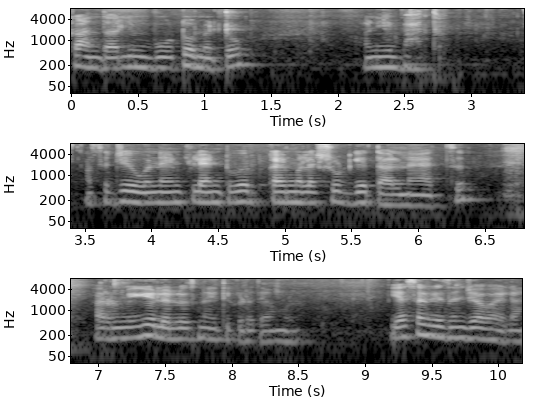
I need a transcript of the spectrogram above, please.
कांदा लिंबू टोमॅटो आणि भात. असं जेवण आहे प्लॅन्टवर काय मला शूट घेता आलं नाही आजचं. कारण मी गेलेलोच नाही तिकडं त्यामुळं. या सगळेजण जेवायला.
